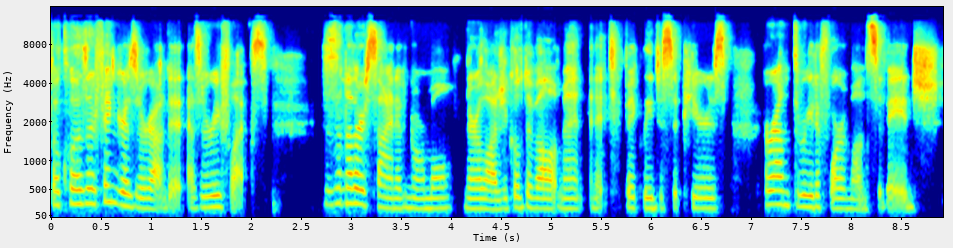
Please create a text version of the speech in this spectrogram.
They'll close their fingers around it as a reflex. This is another sign of normal neurological development, and it typically disappears around three to four months of age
